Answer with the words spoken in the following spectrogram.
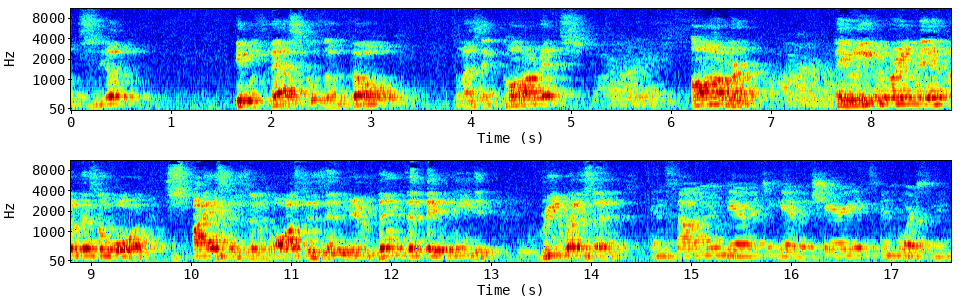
of silver. It was vessels of gold. Somebody said garments, armor. They would even bring the implements of war, spices and horses and new things that they needed. Read what he says. And Solomon gathered together chariots and horsemen,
